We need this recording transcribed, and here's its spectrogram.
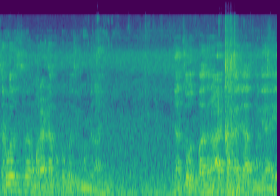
सर्वत्र सर्वच मराठा कुटुंब श्रीमंत नाही. ज्याचं उत्पादन आठ लाखाच्या आतमध्ये आहे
